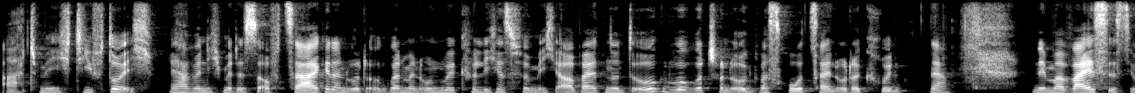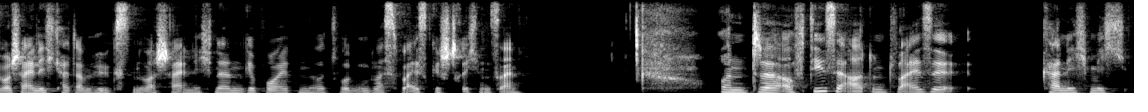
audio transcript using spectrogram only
atme ich tief durch. Ja, wenn ich mir das oft sage, dann wird irgendwann mein Unwillkürliches für mich arbeiten und irgendwo wird schon irgendwas rot sein oder grün. Ja. Wenn immer weiß ist die Wahrscheinlichkeit am höchsten wahrscheinlich. Ne? In Gebäuden wird irgendwas weiß gestrichen sein. Und äh, auf diese Art und Weise kann ich mich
